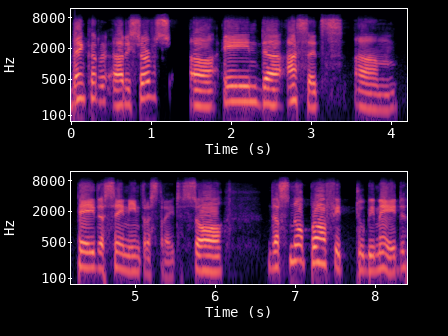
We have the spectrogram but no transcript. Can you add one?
banker reserves and assets um, pay the same interest rate. So there's no profit to be made uh,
